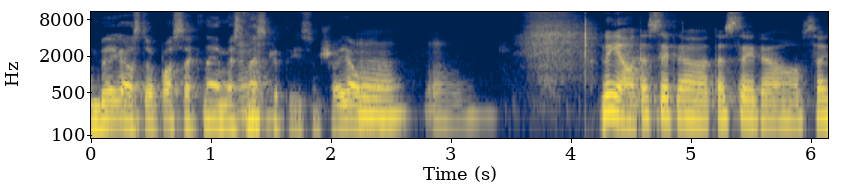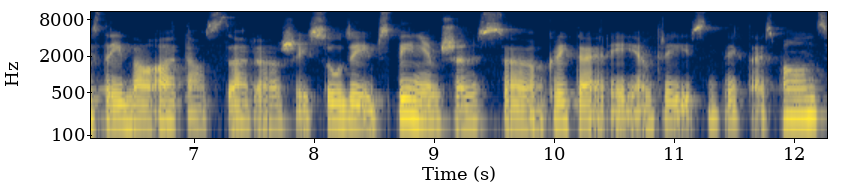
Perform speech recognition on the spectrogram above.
un beigās tev pasaka, nē, mēs mm. neskatīsim šo jautājumu. Mm. Mm. Nu jā, tas ir, tas ir saistībā ar, tās, ar šīs sūdzības pieņemšanas kritērijiem, 35. pāns.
